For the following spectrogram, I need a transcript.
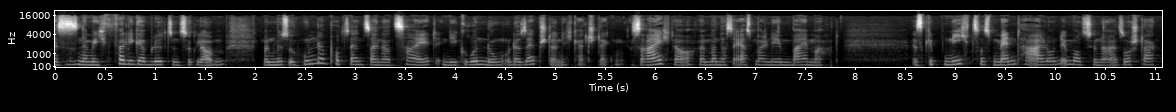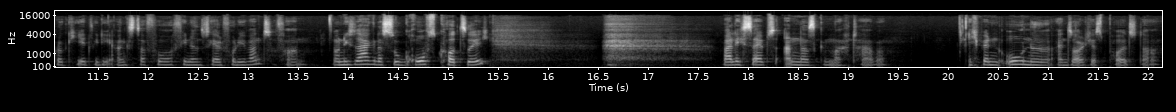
Es ist nämlich völliger Blödsinn zu glauben, man müsse 100% seiner Zeit in die Gründung oder Selbstständigkeit stecken. Es reicht auch, wenn man das erstmal nebenbei macht. Es gibt nichts, was mental und emotional so stark blockiert wie die Angst davor, finanziell vor die Wand zu fahren. Und ich sage das so großkotzig, weil ich selbst anders gemacht habe. Ich bin ohne ein solches Polster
